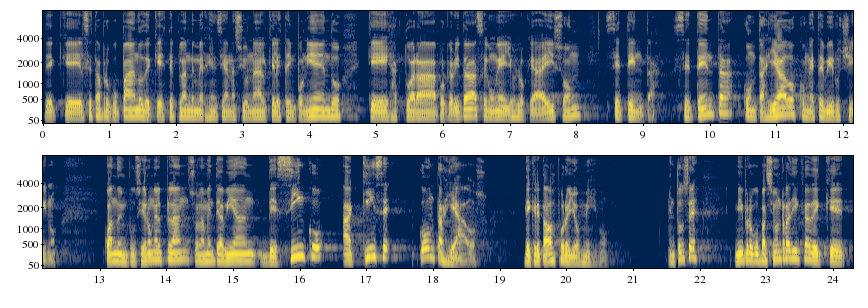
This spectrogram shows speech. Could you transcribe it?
de que él se está preocupando, de que este plan de emergencia nacional que él está imponiendo, que actuará, porque ahorita, según ellos, lo que hay son 70, 70 contagiados con este virus chino. Cuando impusieron el plan, solamente habían de 5 a 15 contagiados decretados por ellos mismos. Entonces, mi preocupación radica de que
